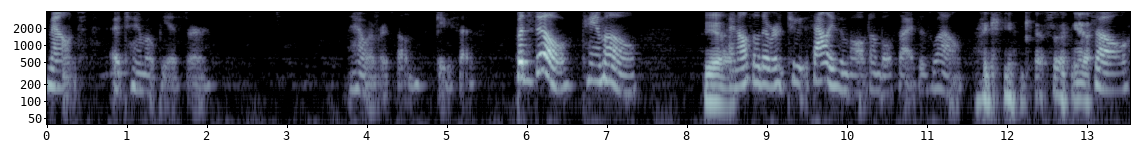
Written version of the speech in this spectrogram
Mount Tamopius, or however it's spelled. Katie says, but still Tamo, Yeah, and also there were two Sallys involved on both sides as well. I guess so. Yeah. So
